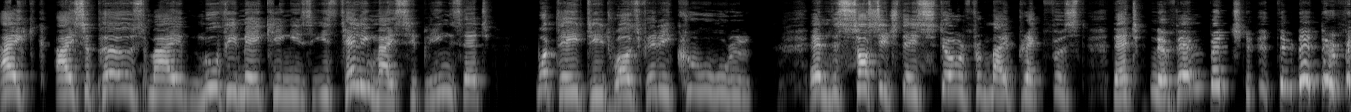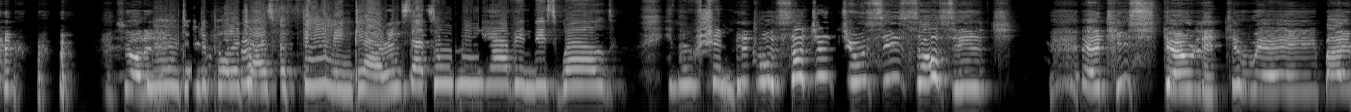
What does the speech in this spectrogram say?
I I suppose my movie making is, is telling my siblings that what they did was very cruel. And the sausage they stole from my breakfast that November that November sorry. No, don't apologize for feeling, Clarence. That's all we have in this world. Emotion. It was such a juicy sausage. And he stole it away, my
